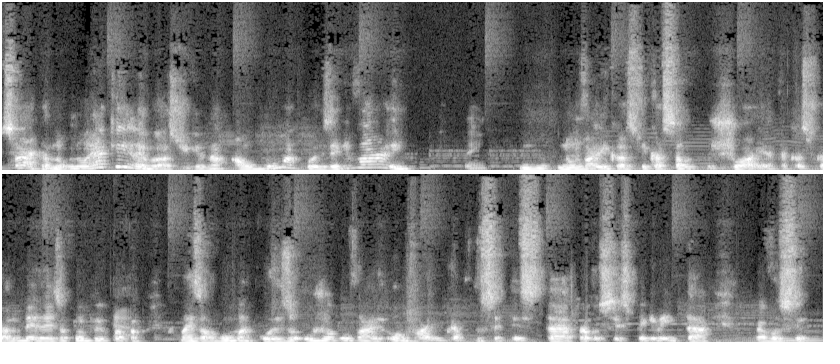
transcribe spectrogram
saca? Não, não é aquele negócio de que não, alguma coisa ele vale. Sim. Não vale classificação? Joia, tá classificado, beleza, cumpriu o papel. Mas alguma coisa o jogo vale. Ou vale para você testar, para você experimentar, para você Uhum.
